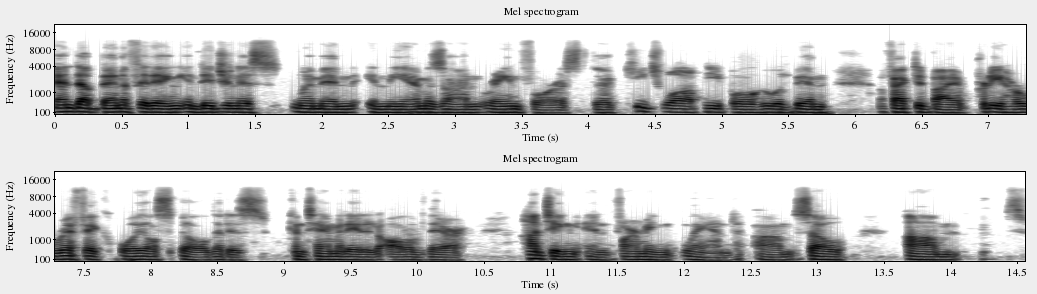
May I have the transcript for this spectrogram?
end up benefiting indigenous women in the amazon rainforest the Quechua people who have been affected by a pretty horrific oil spill that has contaminated all of their hunting and farming land. Um, so um, it's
